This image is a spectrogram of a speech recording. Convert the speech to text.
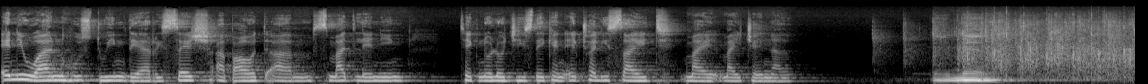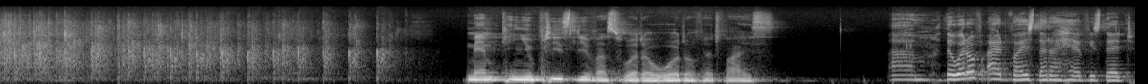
anyone who's doing their research about um, smart learning technologies, they can actually cite my, my journal. Amen. Ma'am, can you please leave us with a word of advice? Um, the word of advice that I have is that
